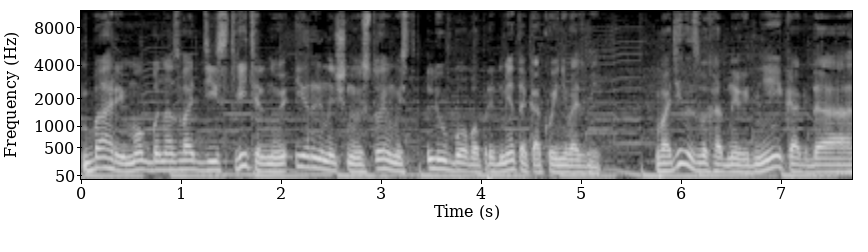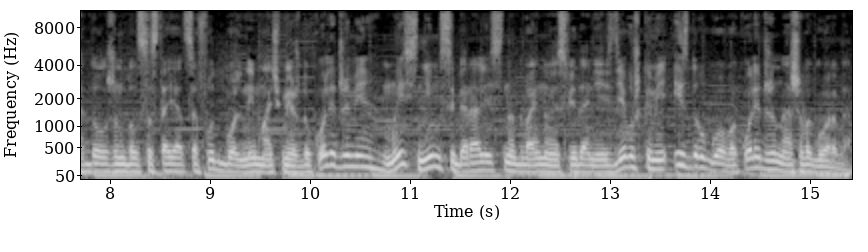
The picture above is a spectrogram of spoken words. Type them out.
Барри мог бы назвать действительную и рыночную стоимость любого предмета, какой ни возьми – в один из выходных дней, когда должен был состояться футбольный матч между колледжами, мы с ним собирались на двойное свидание с девушками из другого колледжа нашего города.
